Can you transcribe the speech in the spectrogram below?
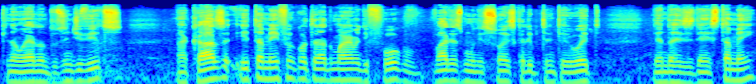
que não eram dos indivíduos na casa e também foi encontrada uma arma de fogo, várias munições calibre 38 dentro da residência também.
